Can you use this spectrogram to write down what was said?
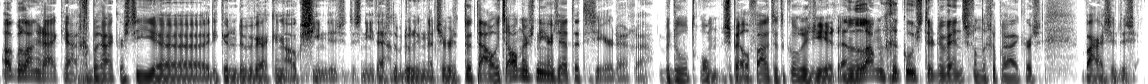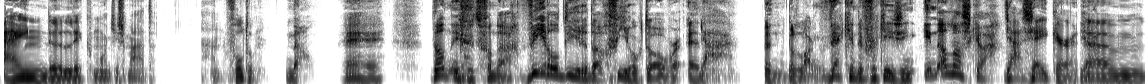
Ook belangrijk, ja, gebruikers die, uh, die kunnen de bewerkingen ook zien. Dus het is niet echt de bedoeling dat je er totaal iets anders neerzet. Het is eerder uh, bedoeld om spelfouten te corrigeren. Een lang gekoesterde wens van de gebruikers, waar ze dus eindelijk mondjesmaat aan voldoen. Nou, hè, hè. dan is het vandaag Werelddierendag 4 oktober. En ja een belangwekkende verkiezing in Alaska. Jazeker. Ja. Um,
